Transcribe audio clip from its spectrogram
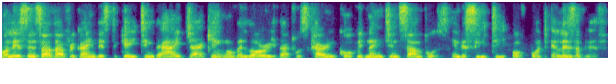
Police in South Africa investigating the hijacking of a lorry that was carrying COVID 19 samples in the city of Port Elizabeth.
